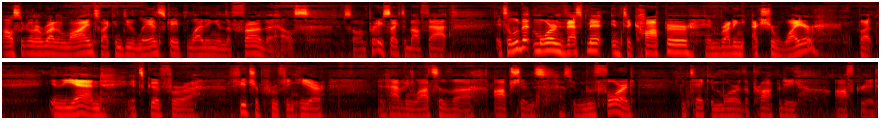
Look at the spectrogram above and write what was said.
Also going to run a line so I can do landscape lighting in the front of the house. So I'm pretty excited about that. It's a little bit more investment into copper and running extra wire, but in the end, it's good for uh, future proofing here and having lots of uh, options as we move forward and taking more of the property off grid.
